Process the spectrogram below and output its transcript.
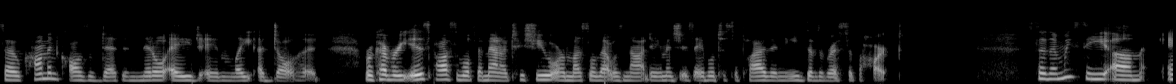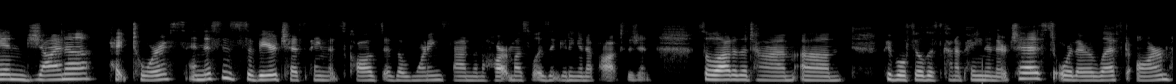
So, common cause of death in middle age and late adulthood. Recovery is possible if the amount of tissue or muscle that was not damaged is able to supply the needs of the rest of the heart. So then we see um, angina pectoris, and this is severe chest pain that's caused as a warning sign when the heart muscle isn't getting enough oxygen. So a lot of the time, um, people feel this kind of pain in their chest or their left arm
